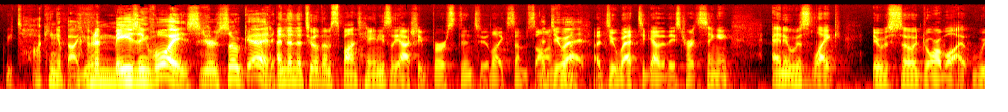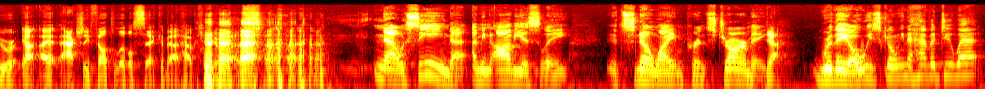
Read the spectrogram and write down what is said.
What are you talking about? You have an amazing voice. You're so good. And then the two of them spontaneously actually burst into like some song, from- duet. a duet together. They start singing, and it was like it was so adorable. I, we were, I I actually felt a little sick about how cute it was. Now, seeing that, I mean, obviously, it's Snow White and Prince Charming. Yeah. Were they always going to have a duet,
